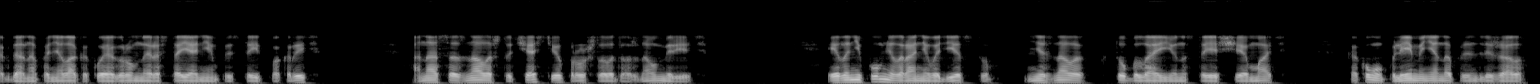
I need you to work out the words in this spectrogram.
Когда она поняла, какое огромное расстояние им предстоит покрыть, она осознала, что часть ее прошлого должна умереть. Эйла не помнила раннего детства, не знала, кто была ее настоящая мать, какому племени она принадлежала.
